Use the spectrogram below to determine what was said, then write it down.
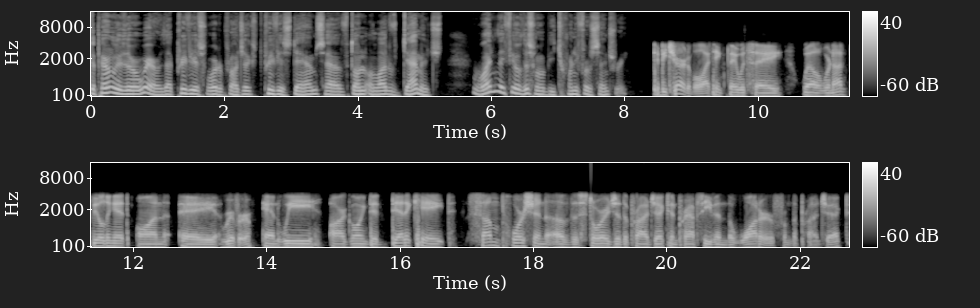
Apparently, they're aware that previous water projects, previous dams have done a lot of damage. Why do they feel this one would be 21st century? To be charitable, I think they would say, well, we're not building it on a river, and we are going to dedicate some portion of the storage of the project and perhaps even the water from the project,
